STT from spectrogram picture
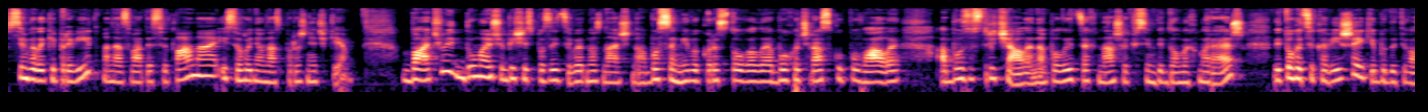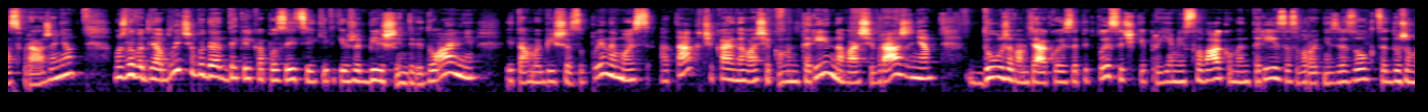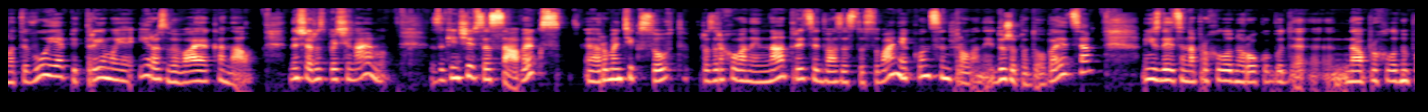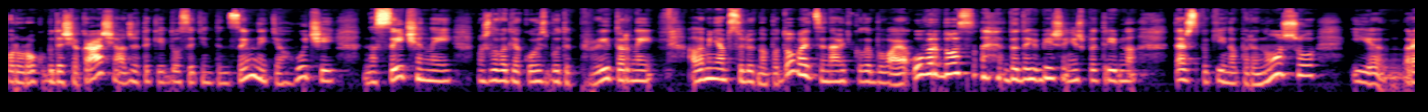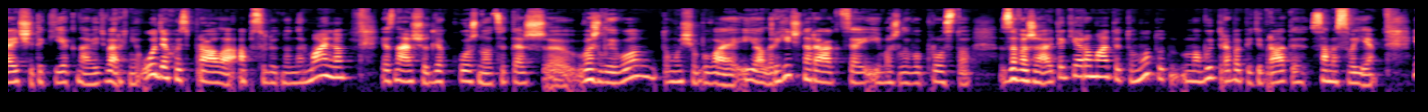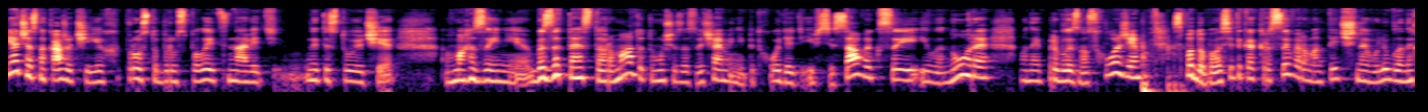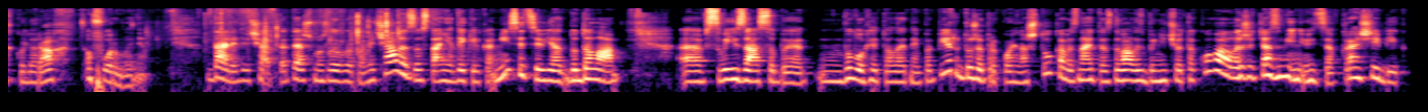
Всім великий привіт! Мене звати Світлана, і сьогодні у нас порожнячки. Бачу і думаю, що більшість позицій ви однозначно або самі використовували, або хоч раз купували, або зустрічали на полицях наших всім відомих мереж. Від того цікавіше, які будуть у вас враження. Можливо, для обличчя буде декілька позицій, які такі вже більш індивідуальні, і там ми більше зупинимось. А так, чекаю на ваші коментарі, на ваші враження. Дуже вам дякую за підписочки, приємні слова, коментарі, за зворотній зв'язок. Це дуже мотивує, підтримує і розвиває канал. Ну що, розпочинаємо. Закінчився Savex. Е, Romantic Soft розрахований на 32 застосування, концентрований. Дуже подобається. Мені здається, на прохолодну року буде на прохолодну пору року буде ще краще, адже такий досить інтенсивний, тягучий, насичений, можливо, для когось буде приторний. Але мені абсолютно подобається, навіть коли буває овердоз, додаю більше, ніж потрібно. Теж спокійно переношу. І речі, такі, як навіть верхній одяг, ось прала, абсолютно нормально. Я знаю, що для кожного це теж е, важливо, тому що буває і алергічна реакція, і, можливо, просто заважають такі аромати, тому тут, мабуть, треба підібрати саме своє. Я, чесно кажучи, їх просто беру з полиць, навіть не тестуючи в магазині без затесту аромату, тому що зазвичай мені підходять і всі савекси, і ленори, вони приблизно схожі. Сподобалось і таке красиве, романтичне в улюблених кольорах оформлення. Далі, дівчатка, теж, можливо, ви помічали, за останні декілька місяців я додала в свої засоби вологий туалетний папір. Дуже прикольна штука. Ви знаєте, здавалось би, нічого такого, але життя змінюється в кращий бік.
